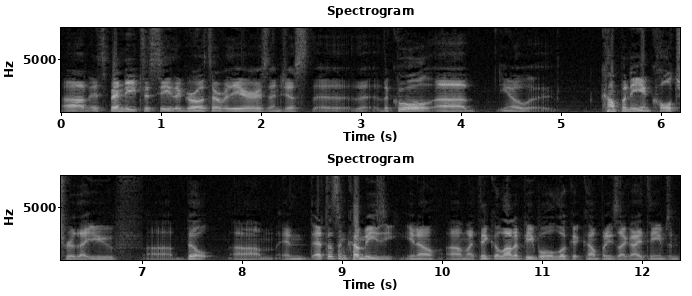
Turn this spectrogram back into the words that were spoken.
um, it's been neat to see the growth over the years and just the the, the cool uh, you know company and culture that you've uh, built. Um, and that doesn't come easy, you know. Um, I think a lot of people look at companies like iThemes and,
